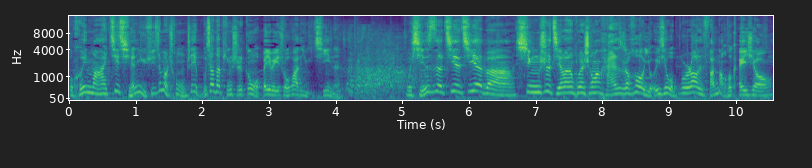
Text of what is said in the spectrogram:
我合计妈呀，借钱语气这么冲，这也不像他平时跟我卑微说话的语气呢。我寻思借借吧，兴是结完婚生完孩子之后，有一些我不知道的烦恼和开销。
